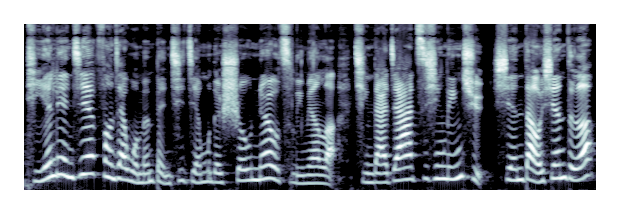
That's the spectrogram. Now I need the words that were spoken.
体验链接放在我们本期节目的 show notes 里面了，请大家自行领取，先到先得。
